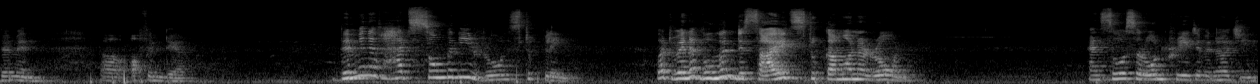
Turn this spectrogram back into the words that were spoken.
women uh, of India. Women have had so many roles to play. But when a woman decides to come on her own and source her own creative energy,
